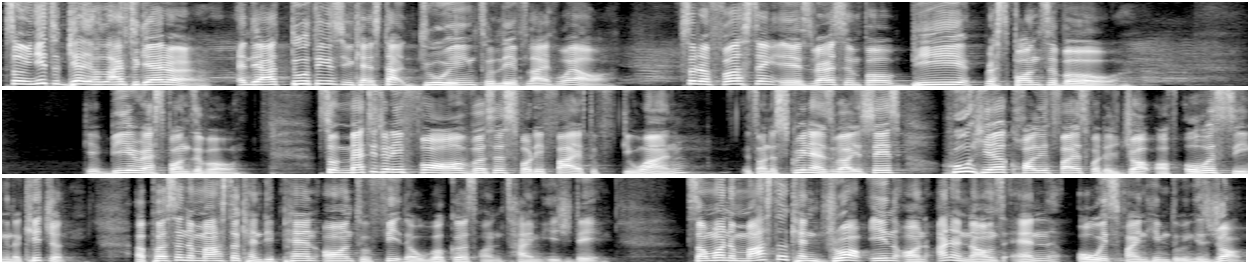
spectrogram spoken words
So you need to get your life together. And there are two things you can start doing to live life well. So the first thing is very simple be responsible. Okay, be responsible. So Matthew 24, verses 45 to 51, it's on the screen as well. It says, Who here qualifies for the job of overseeing the kitchen? A person the master can depend on to feed the workers on time each day. Someone the master can drop in on unannounced and always find him doing his job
